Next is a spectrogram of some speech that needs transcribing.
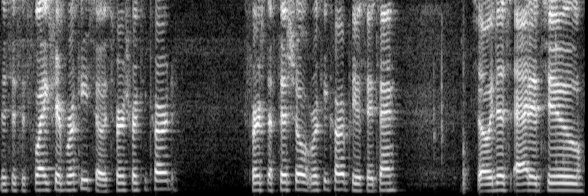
This is his flagship rookie, so his first rookie card. First official rookie card, PSA 10. So we just added to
